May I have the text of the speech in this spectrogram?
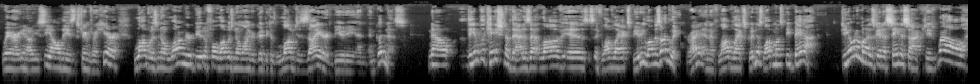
where, you know, you see all these extremes right here. Love was no longer beautiful, love was no longer good because love desired beauty and, and goodness. Now, the implication of that is that love is, if love lacks beauty, love is ugly, right? And if love lacks goodness, love must be bad. Diotima is going to say to Socrates, well,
